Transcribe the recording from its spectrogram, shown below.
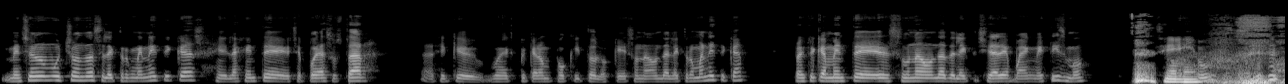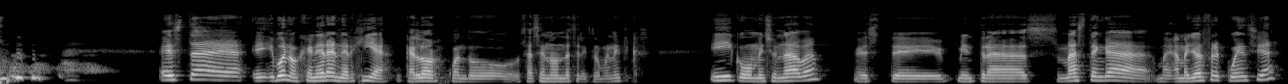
menciono mucho ondas electromagnéticas y la gente se puede asustar. Así que voy a explicar un poquito lo que es una onda electromagnética. Prácticamente es una onda de electricidad y magnetismo. Sí. Esta, y bueno, genera energía, calor, cuando se hacen ondas electromagnéticas. Y como mencionaba, este, mientras más tenga, a mayor frecuencia,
